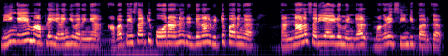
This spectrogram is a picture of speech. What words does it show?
நீங்க ஏன் மாப்பிள்ளை இறங்கி வரீங்க. அவ பேசாட்டி போறான்னு ரெண்டு நாள் விட்டு பாருங்க. தன்னால சரியாயிடும் என்றால் மகளை சீண்டி பார்க்க.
